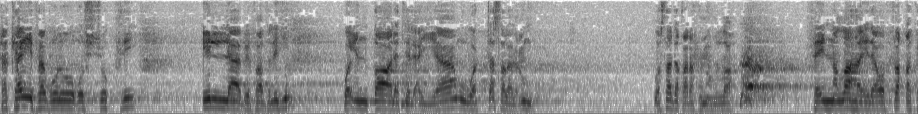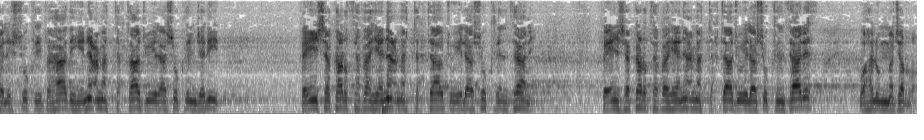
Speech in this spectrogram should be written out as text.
فكيف بلوغ الشكر إلا بفضله؟ وإن طالت الأيام واتصل العمر. وصدق رحمه الله. فإن الله إذا وفقك للشكر فهذه نعمة تحتاج إلى شكر جديد فإن شكرت فهي نعمة تحتاج إلى شكر ثاني. فإن شكرت فهي نعمة تحتاج إلى شكر ثالث وهلم جرا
